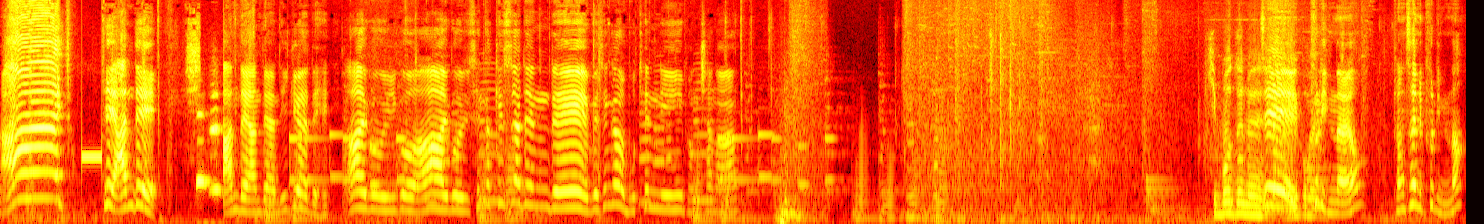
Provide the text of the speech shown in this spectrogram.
아, 쟤 안돼. 안돼 안돼 안돼 이겨야 돼. 아이고 이거 아 이거 생각했어야 되는데 왜 생각을 못했니 병찬아? 키보드는 쟤 네이버 풀 있나요? 병찬이 풀 있나?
